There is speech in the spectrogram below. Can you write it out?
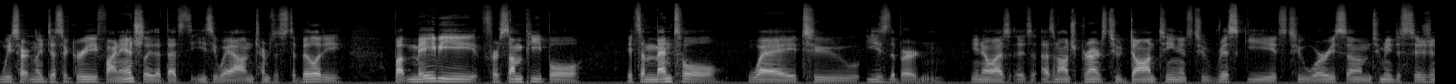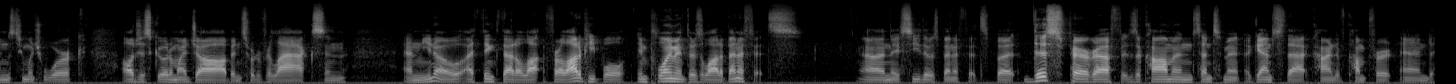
we certainly disagree financially that that's the easy way out in terms of stability but maybe for some people it's a mental way to ease the burden you know as, as, an entrepreneur it's too daunting it's too risky it's too worrisome too many decisions too much work i'll just go to my job and sort of relax and and you know i think that a lot for a lot of people employment there's a lot of benefits uh, and they see those benefits but this paragraph is a common sentiment against that kind of comfort and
